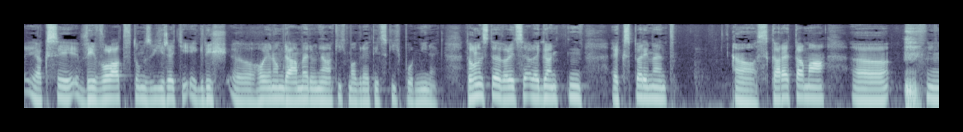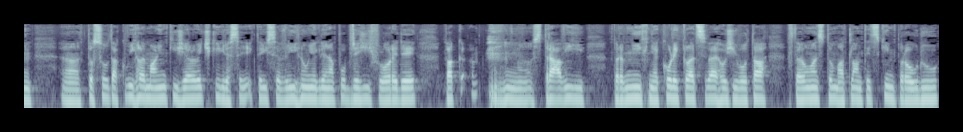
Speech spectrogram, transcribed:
jak si vyvolat v tom zvířeti, i když eh, ho jenom dáme do nějakých magnetických podmínek. Tohle je velice elegantní experiment uh, s karetama. To jsou takovýhle malinký želvičky, kde se, který se vlíhnou někde na pobřeží Floridy, pak stráví prvních několik let svého života v tomhle tom atlantickém proudu,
